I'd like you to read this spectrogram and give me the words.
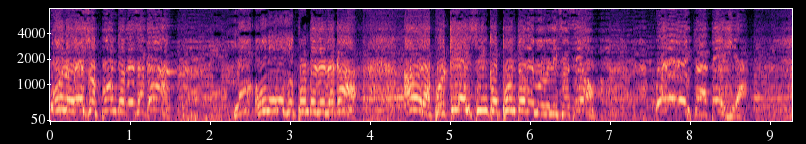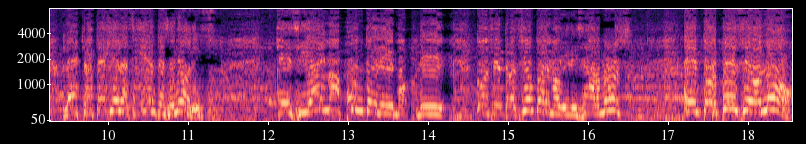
Uno de esos puntos es acá. Ya, uno de esos puntos es acá. Ahora, ¿por qué hay cinco puntos de movilización? ¿Cuál es la estrategia? La estrategia es la siguiente, señores. Que si hay más puntos de, concentración para movilizarnos, entorpece o no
